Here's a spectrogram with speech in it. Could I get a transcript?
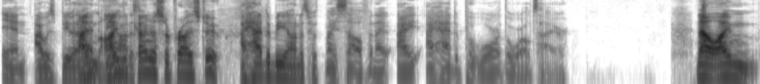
and I was being, I'm be I'm kind of surprised too. I had to be honest with myself, and I, I, I had to put War of the Worlds higher. Now I'm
